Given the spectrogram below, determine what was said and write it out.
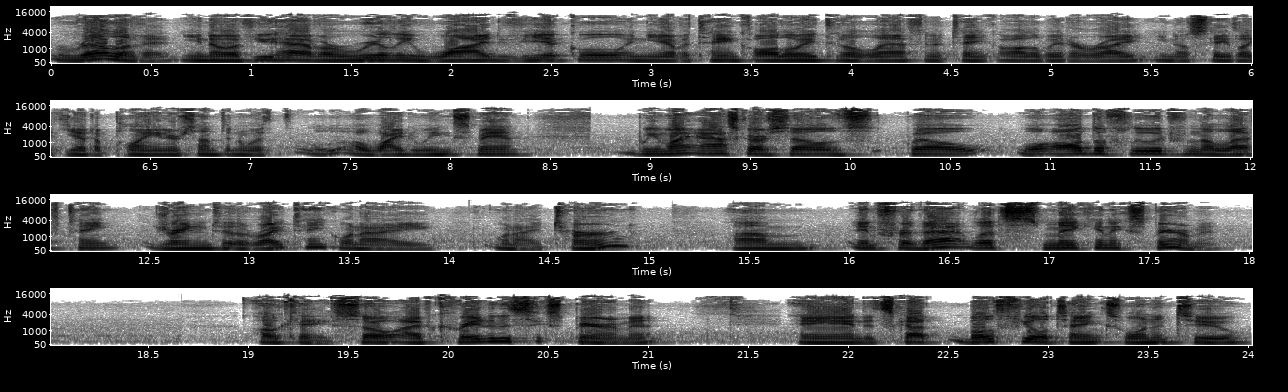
relevant. You know, if you have a really wide vehicle and you have a tank all the way to the left and a tank all the way to right, you know, say like you had a plane or something with a wide wingspan, we might ask ourselves, well, will all the fluid from the left tank drain into the right tank when I when I turn? Um, and for that, let's make an experiment. Okay, so I've created this experiment, and it's got both fuel tanks, one and two,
